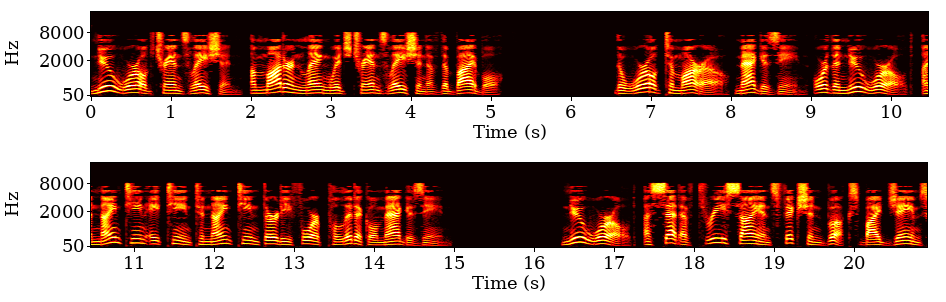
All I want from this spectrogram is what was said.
New World Translation, a modern language translation of the Bible. The World Tomorrow magazine or The New World, a 1918–1934 political magazine. New World, a set of three science fiction books by James.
